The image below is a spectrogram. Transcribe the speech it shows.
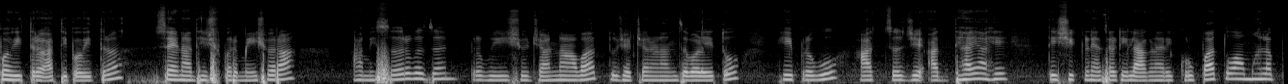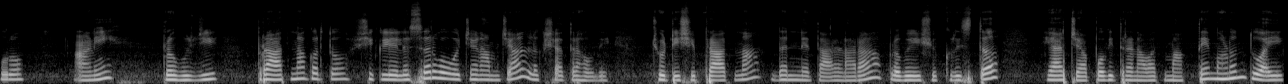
पवित्र अतिपवित्र सेनाधीश परमेश्वरा आम्ही सर्वजण प्रभू येशूच्या नावात तुझ्या चरणांजवळ येतो हे प्रभू आजचं जे अध्याय आहे ते शिकण्यासाठी लागणारी कृपा तू आम्हाला पुरव. आणि प्रभूजी प्रार्थना करतो शिकलेलं सर्व वचन आमच्या लक्षात राहू दे. छोटीशी प्रार्थना धन्य तारणारा प्रभू येशू ख्रिस्त ह्याच्या पवित्र नावात मागते म्हणून तू ऐक.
